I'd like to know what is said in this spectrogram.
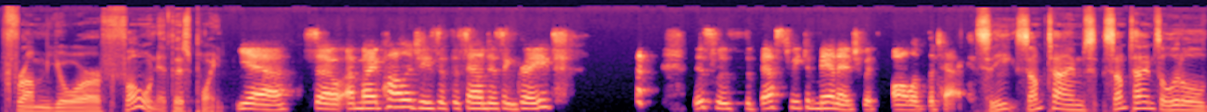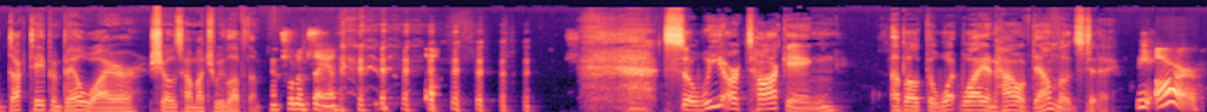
from your phone at this point. Yeah. So uh, my apologies if the sound isn't great. This was the best we could manage with all of the tech. See, sometimes sometimes a little duct tape and bale wire shows how much we love them. That's what I'm saying. So we are talking about the what, why, and how of downloads today. we are.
